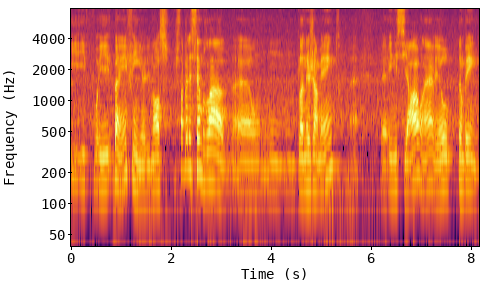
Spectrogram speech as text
e, e, bem, enfim, nós estabelecemos lá é, um, um, planejamento né, é, inicial. Né? Eu também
